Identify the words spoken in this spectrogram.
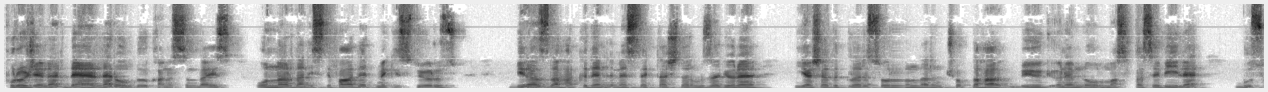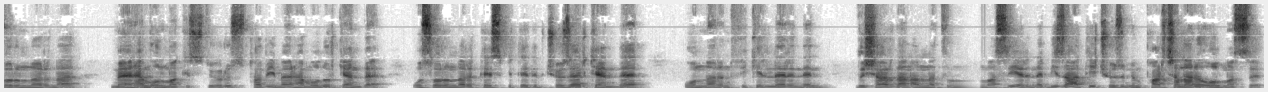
projeler, değerler olduğu kanısındayız. Onlardan istifade etmek istiyoruz. Biraz daha kıdemli meslektaşlarımıza göre yaşadıkları sorunların çok daha büyük, önemli olması hasebiyle bu sorunlarına merhem olmak istiyoruz. Tabii merhem olurken de o sorunları tespit edip çözerken de onların fikirlerinin dışarıdan anlatılması yerine bizatihi çözümün parçaları olması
